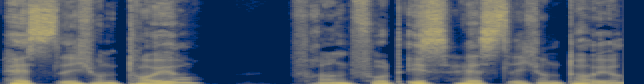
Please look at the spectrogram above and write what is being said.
hässlich und teuer. Frankfurt ist hässlich und teuer.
